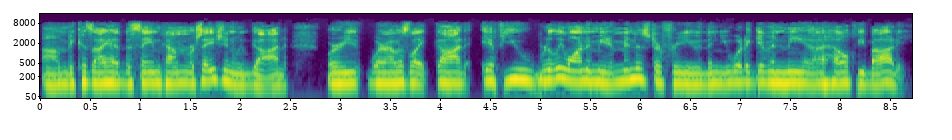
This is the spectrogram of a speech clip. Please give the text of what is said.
Um, because I had the same conversation with God where he, where I was like, God, if you really wanted me to minister for you, then you would have given me a healthy body.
